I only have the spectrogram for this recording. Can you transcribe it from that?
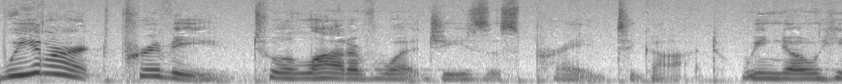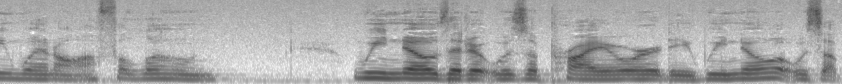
we aren't privy to a lot of what Jesus prayed to God. We know he went off alone. We know that it was a priority. We know it was a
